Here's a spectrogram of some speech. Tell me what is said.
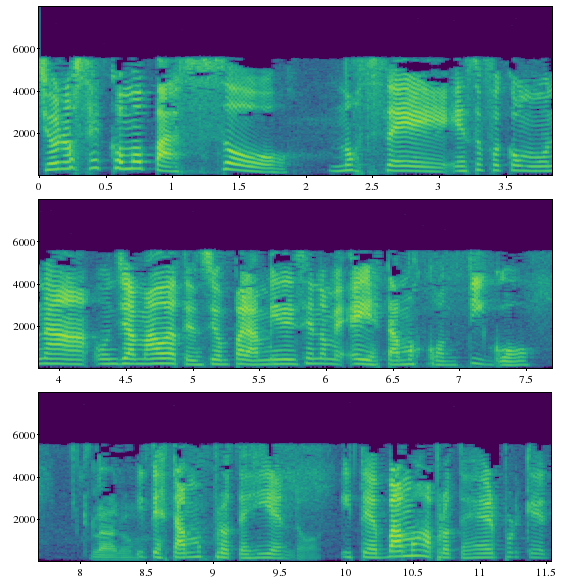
Yo no sé cómo pasó, no sé, eso fue como una, un llamado de atención para mí diciéndome, hey, estamos contigo Claro. y te estamos protegiendo y te vamos a proteger porque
